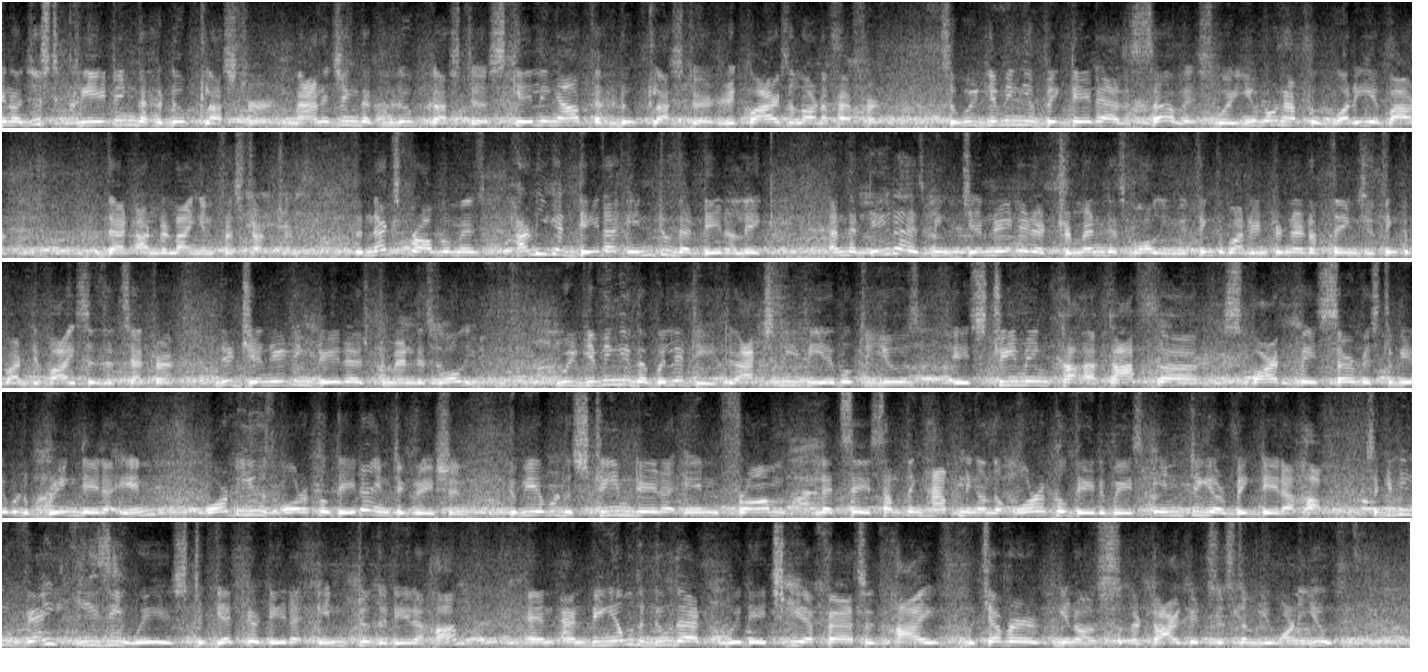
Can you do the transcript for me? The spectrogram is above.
you know, just creating the Hadoop cluster, managing the Hadoop cluster, scaling out the Hadoop cluster requires a lot of effort. So we're giving you big data as a service where you don't have to worry about that underlying infrastructure. The next problem is, how do you get data into that data lake? And the data is being generated at tremendous volume. You think about Internet of Things, you think about devices, etc. They're generating data at tremendous volume. We're giving you the ability to actually be able to use a streaming a Kafka Spark-based service to be able to bring data in, or to use Oracle data integration to be able to stream data in from, let's say, something happening on the Oracle database into your big data hub. So giving you very easy ways to get your data into the data hub, and, and being able to do that with HDFS, with Hive, whichever you know target system you want to use.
